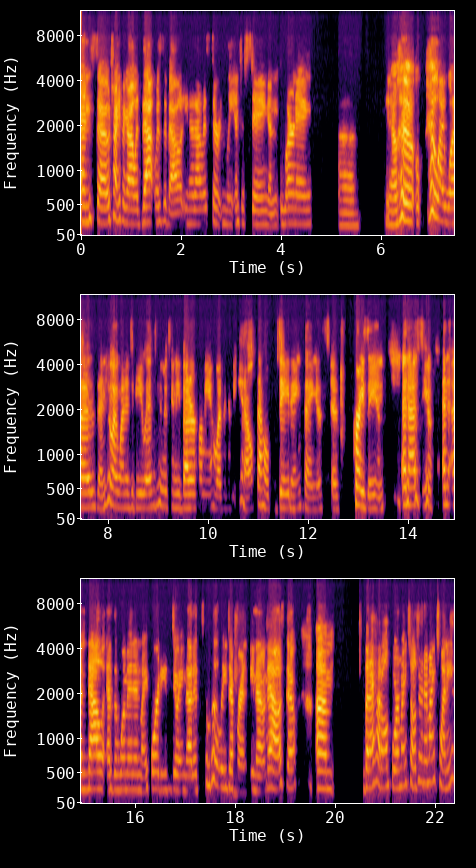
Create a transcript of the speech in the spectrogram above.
and so trying to figure out what that was about, you know, that was certainly interesting and learning, uh, you know, who who I was and who I wanted to be with, and who was going to be better for me, who wasn't going to be, you know, that whole dating thing is is crazy. And and as you and and now as a woman in my 40s doing that, it's completely different, you know, now. So um, but I had all four of my children in my 20s,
